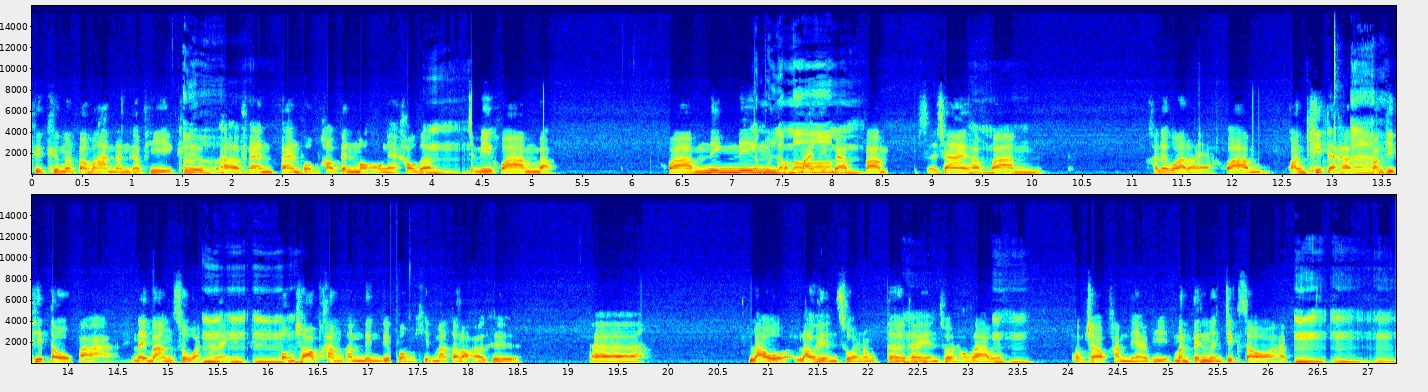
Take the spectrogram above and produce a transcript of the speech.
คือคือมันประมาณนั้นครับพี่ คือเออเออเอ่อแฟนแฟนผมเขาเป็นหมอไงเขาก็อืมจะมีความแบบ ความนิ่งละมุนละม่อมหมายถึงแบบความใช่ครับอืมความเขาเรียกว่าอะไรอะ ความความคิดอะครับอ่าความคิดที่โตกว่าในบางส่วนอะไรเงี้ยอืมผมชอบคำคำหนึ่งที่ผมคิดมาตลอดก็คือ เออเราเราเห็นส่วนของเธอ เธอเห็นส่วนของเราอืมอืมผมชอบคำเนี้ยพี่ มันเป็นเหมือนจิ๊กซอว์ครับ อืมอืมอืม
